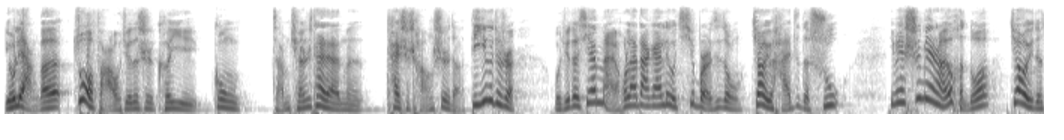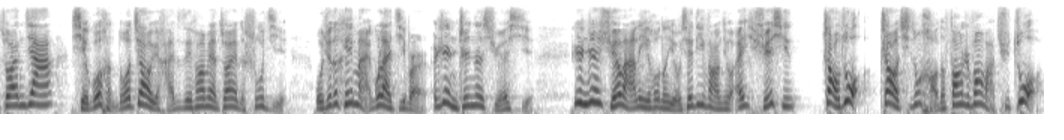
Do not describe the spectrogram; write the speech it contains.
有两个做法，我觉得是可以供咱们全职太太们开始尝试的。第一个就是，我觉得先买回来大概六七本这种教育孩子的书，因为市面上有很多教育的专家写过很多教育孩子这方面专业的书籍。我觉得可以买过来几本，认真的学习，认真学完了以后呢，有些地方就哎学习照做，照其中好的方式方法去做。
